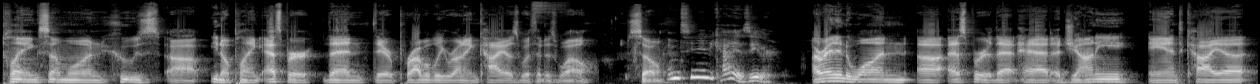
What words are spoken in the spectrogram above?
playing someone who's, uh, you know, playing Esper, then they're probably running Kayas with it as well. So I haven't seen any Kayas either. I ran into one uh, Esper that had Ajani and Kaya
